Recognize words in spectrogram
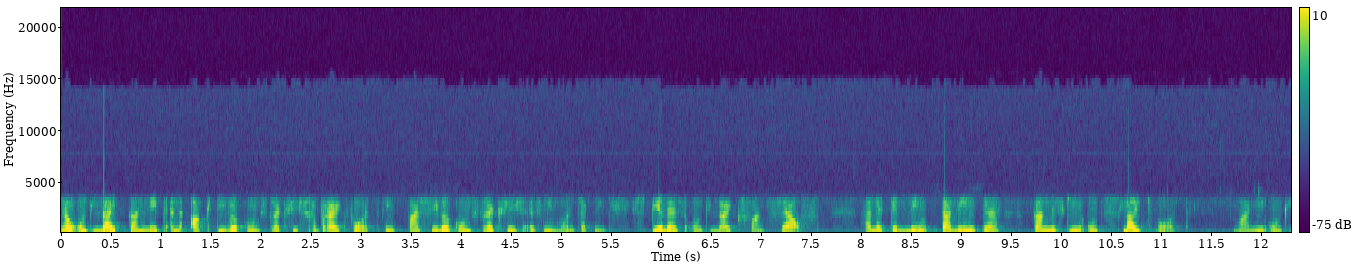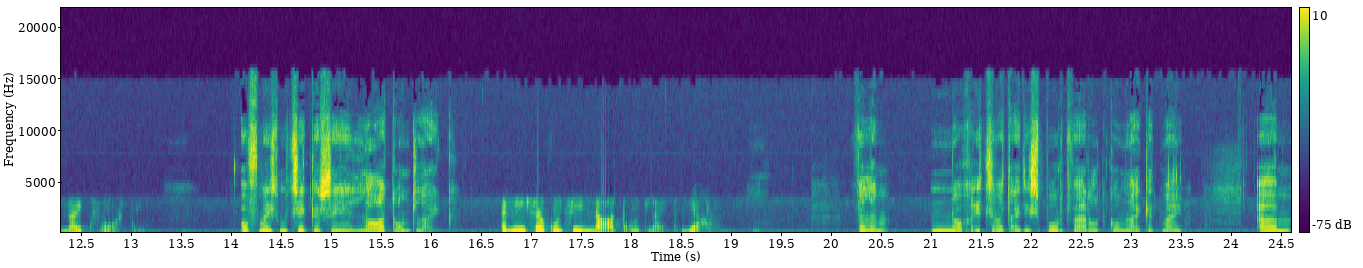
Nou ontluik kan net in aktiewe konstruksies gebruik word en passiewe konstruksies is nie moontlik nie. Spelers ontluik van self. Hulle talent, talente kan miskien ontsluit word, maar nie ontluik word nie. Of mens moet seker sê laat ontluik. 'n Mens sou kon sê laat ontluik, ja. Willem, nog iets wat uit die sportwêreld kom, lyk like dit my. Ehm um,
